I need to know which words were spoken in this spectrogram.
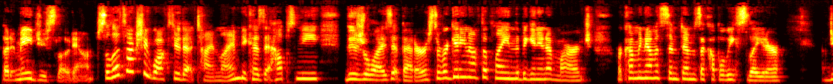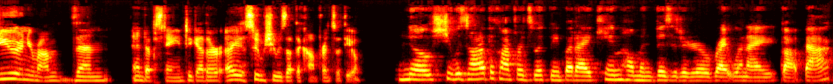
but it made you slow down. So let's actually walk through that timeline because it helps me visualize it better. So we're getting off the plane the beginning of March. We're coming down with symptoms a couple weeks later. Do you and your mom then end up staying together? I assume she was at the conference with you. No, she was not at the conference with me, but I came home and visited her right when I got back.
